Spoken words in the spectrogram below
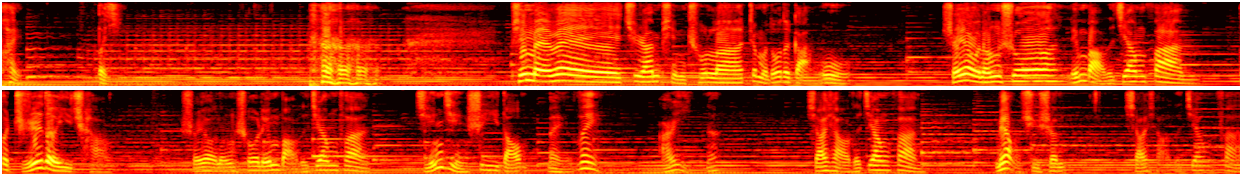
佩不已。哈哈哈品美味，居然品出了这么多的感悟。谁又能说灵宝的姜饭不值得一尝？谁又能说灵宝的姜饭仅仅是一道美味而已呢？小小的姜饭，妙趣深。小小的江饭，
